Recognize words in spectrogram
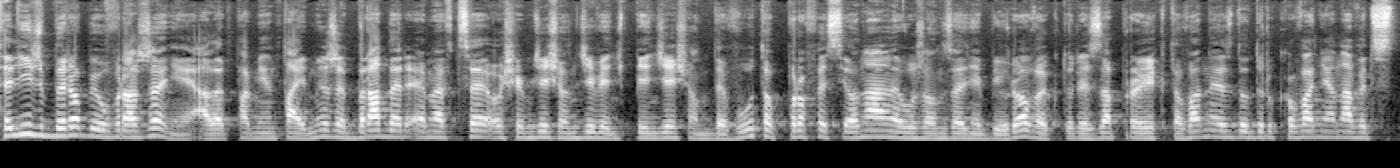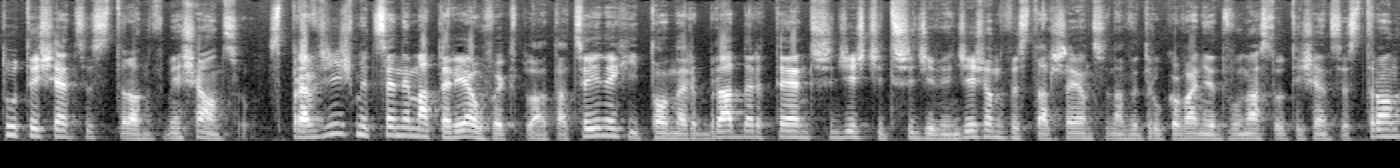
Te liczby robią wrażenie, ale pamiętajmy, że Brother MFC 8950DW to profesjonalne urządzenie biurowe, które zaprojektowane jest do drukowania nawet 100 tysięcy stron w miesiącu. Sprawdziliśmy ceny materiałów eksploatacyjnych i toner Brother TN3390 wystarczający na wydrukowanie 12 tysięcy stron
